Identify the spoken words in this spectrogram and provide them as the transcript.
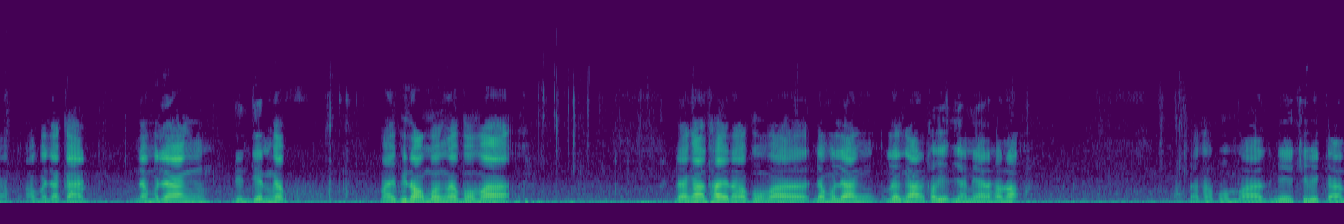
ครับเอาบรรยากาศย่ามมือแรงเย็นๆครับไม่พี่น้องเมืองครับผมมาแรงงานไทยนะครับ ผมว่ายังมือแรงเรื่องงานเขาเห็นอย่างนี้นะครับเนาะนะครับผมว่ามีชีวิตการ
